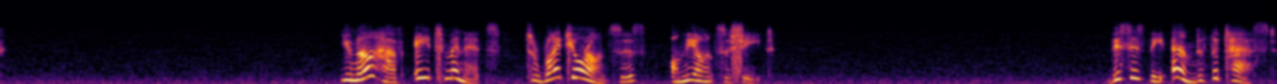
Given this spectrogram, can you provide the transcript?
You now have eight minutes to write your answers on the answer sheet. This is the end of the test.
